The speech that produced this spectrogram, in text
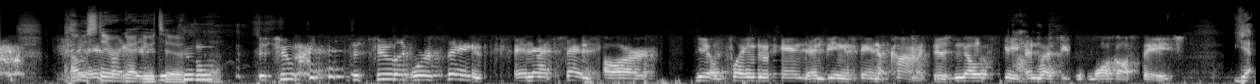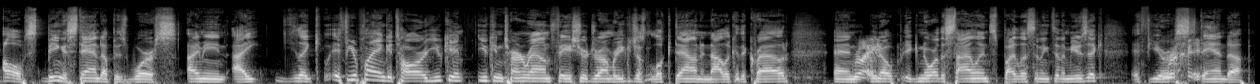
I was staring like at you the too. Two, Yeah. The two, the two like worst things in that sense are, you know, playing the band and being a stand-up comic. There's no escape unless you just walk off stage. yeah. Oh, being a stand-up is worse. I mean, I like if you're playing guitar, you can you can turn around, face your drummer. You can just look down and not look at the crowd, and Right. you know ignore the silence by listening to the music. If you're a stand-up,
